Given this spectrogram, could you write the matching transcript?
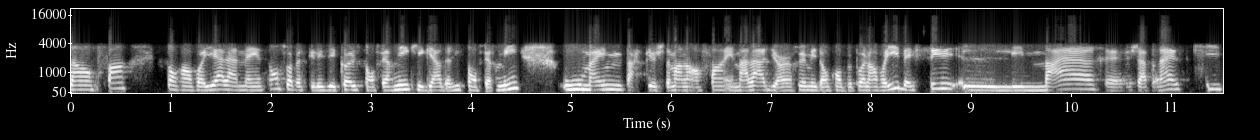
enfants sont renvoyés à la maison, soit parce que les écoles sont fermées, que les garderies sont fermées, ou même parce que justement l'enfant est malade, il y a un rhume et donc on peut pas l'envoyer, ben c'est les mères euh, japonaises qui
